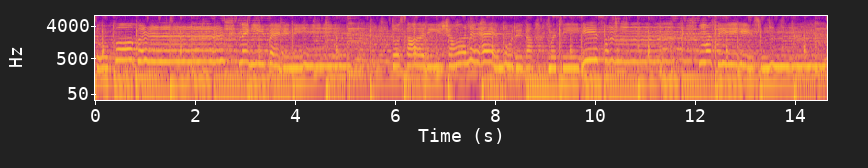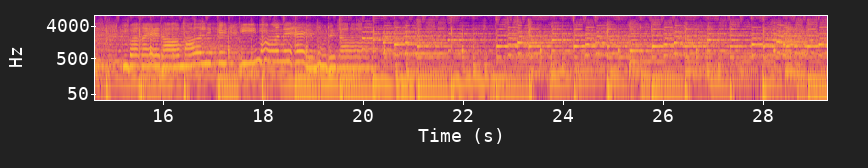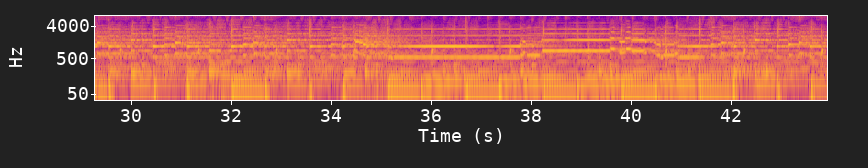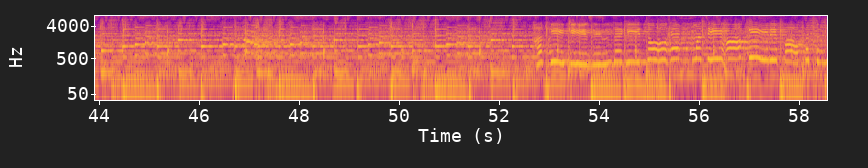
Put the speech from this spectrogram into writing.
سو کو گر نہیں پہنے۔ تو ساری شان ہے مردہ، مسیحی سن۔ مسیحی سن۔ بغیر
